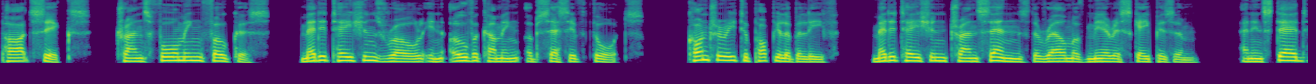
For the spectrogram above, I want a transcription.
Part 6 Transforming Focus Meditation's Role in Overcoming Obsessive Thoughts. Contrary to popular belief, meditation transcends the realm of mere escapism and instead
